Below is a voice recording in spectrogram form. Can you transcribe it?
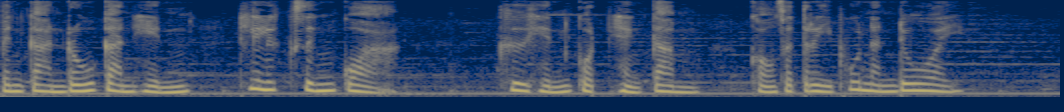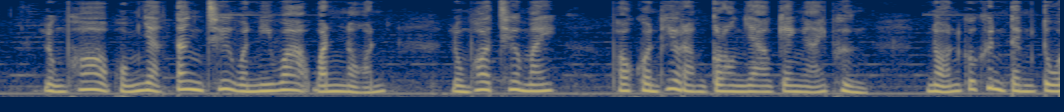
เป็นการรู้การเห็นที่ลึกซึ้งกว่า คือเห็นกฎแห่งกรรมของสตรีผู้นั้นด้วย หลวงพ่อผมอยากตั้งชื่อวันนี้ว่าวันหนอน หลวงพ่อเชื่อไหม พอคนที่รำกลองยาวแกงหงายผึ่งหนอนก็ขึ้นเต็มตัว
